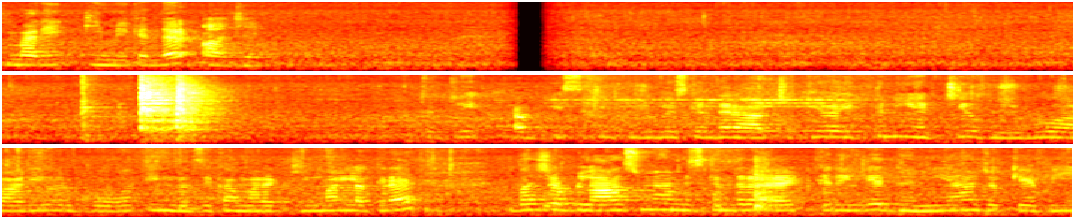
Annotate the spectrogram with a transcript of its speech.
हमारे कीमे के अंदर आ जाए। तो जी, अब इसकी खुशबू इसके अंदर आ चुकी है और इतनी अच्छी खुशबू आ रही है और बहुत ही मज़े का हमारा कीमा लग रहा है। बस अब लास्ट में हम इसके अंदर ऐड करेंगे धनिया, जो कि अभी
